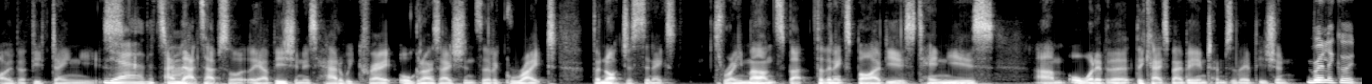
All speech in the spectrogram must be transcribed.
over 15 years. Yeah, that's right. And that's absolutely our vision is how do we create organizations that are great for not just the next three months, but for the next five years, 10 years, um, or whatever the, the case may be in terms of their vision. Really good.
